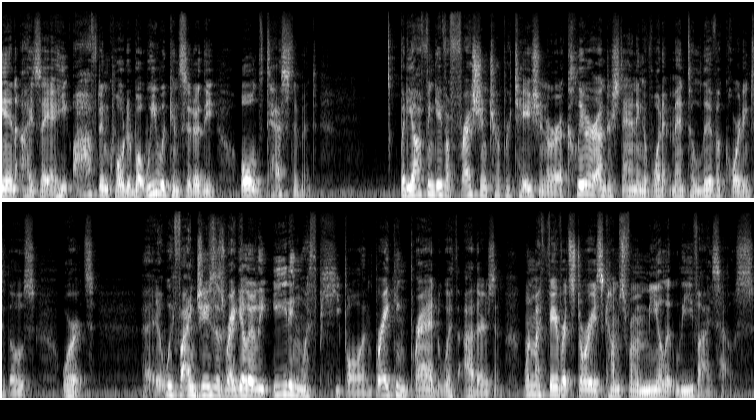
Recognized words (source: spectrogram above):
in Isaiah. He often quoted what we would consider the Old Testament, but he often gave a fresh interpretation or a clearer understanding of what it meant to live according to those words. Uh, we find Jesus regularly eating with people and breaking bread with others. And one of my favorite stories comes from a meal at Levi's house.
